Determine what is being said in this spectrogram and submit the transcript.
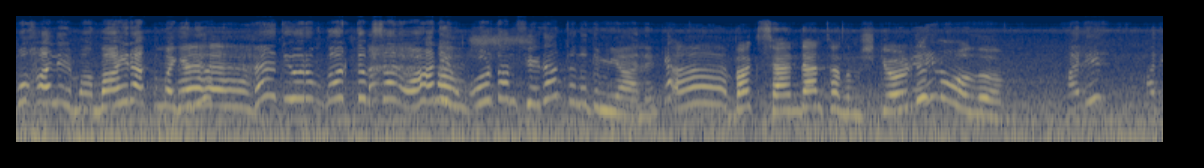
Bu Halil, Ma- Mahir aklıma geliyor. He. He diyorum baktım sen o hani oradan şeyden tanıdım yani. Ya, Aa, bak senden tanımış gördün mü oğlum? Halil hadi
